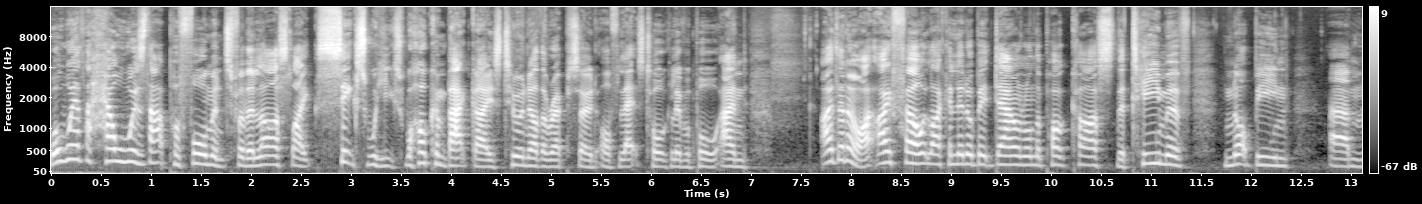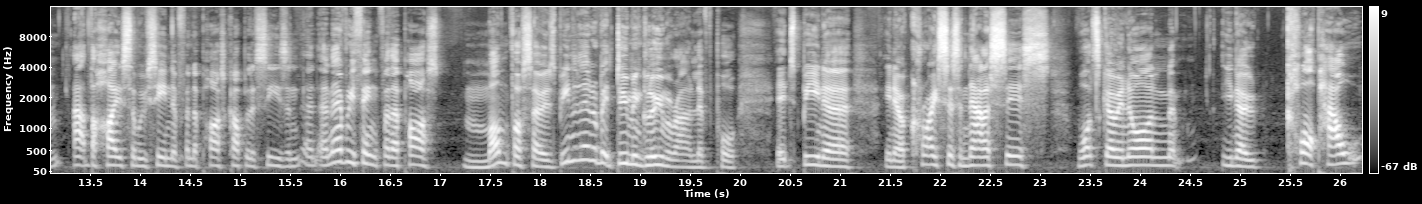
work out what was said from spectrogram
Well, where the hell was that performance for the last like six weeks? Welcome back, guys, to another episode of Let's Talk Liverpool. And I don't know, I, I felt like a little bit down on the podcast. The team have not been um, at the heights that we've seen them for the past couple of seasons, and, and everything for the past month or so has been a little bit doom and gloom around Liverpool. It's been a you know crisis analysis, what's going on, you know, Klopp out.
